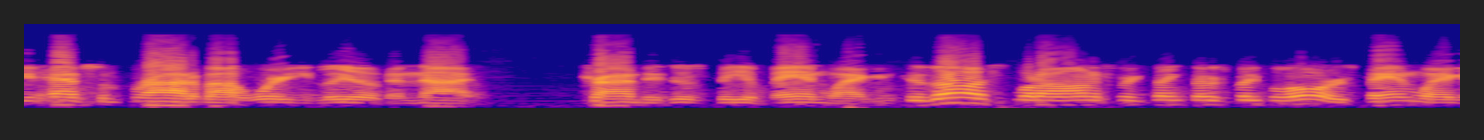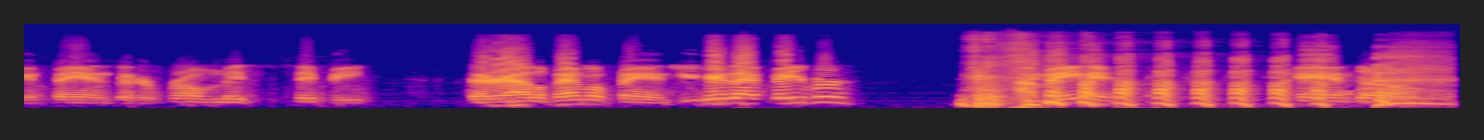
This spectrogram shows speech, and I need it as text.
You have some pride about where you live and not trying to just be a bandwagon. Because us, what I honestly think those people are is bandwagon fans that are from Mississippi that are Alabama fans. You hear that, Beaver? I mean it. and um,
